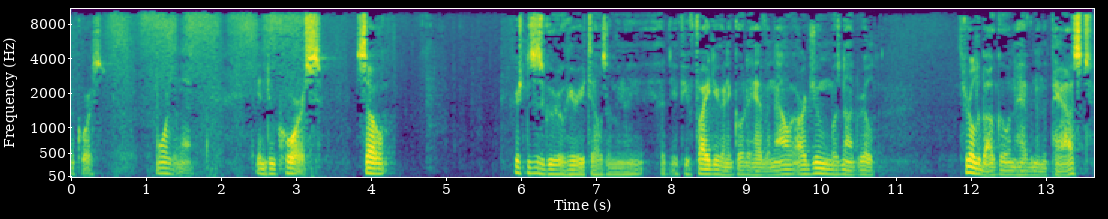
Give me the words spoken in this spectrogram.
of course, more than that, in due course. So, Krishna's guru here, he tells him, you know, if you fight, you're going to go to heaven. Now, Arjun was not real thrilled about going to heaven in the past.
